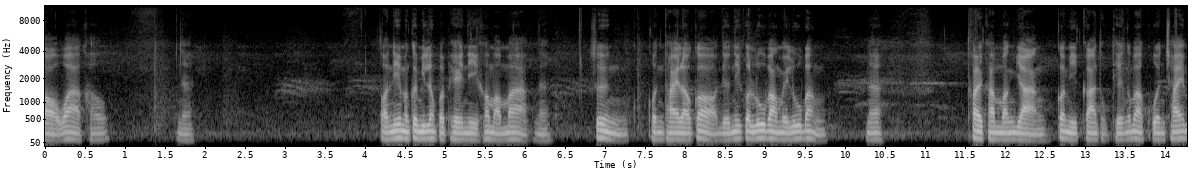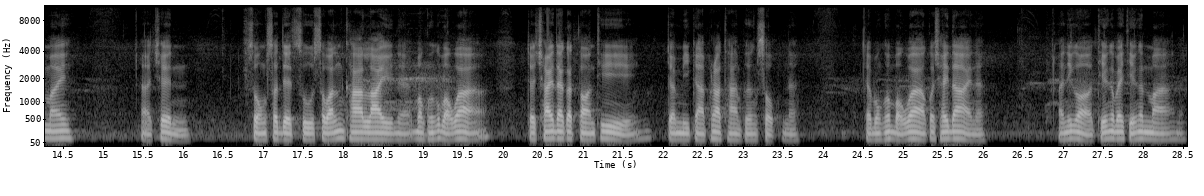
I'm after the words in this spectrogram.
ต่อว่าเขานะตอนนี้มันก็มีเรื่องประเพณีเข้ามามากนะซึ่งคนไทยเราก็เดี๋ยวนี้ก็รู้บ้างไม่รู้บ้างนะถ้อยคำบางอย่างก็มีการถกเถียงกันว่าควรใช้ไหมเช่น ส่งเสด็จสู่สวรรคาลัยเนี่ยบางคนก็บอกว่าจะใช้ได้ก็ตอนที่จะมีการพระราชทานเพลิงศพนะแต่บางคนบอกว่าก็ใช้ได้นะอันนี้ก็เถียงกันไปเถียงกันมานะ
